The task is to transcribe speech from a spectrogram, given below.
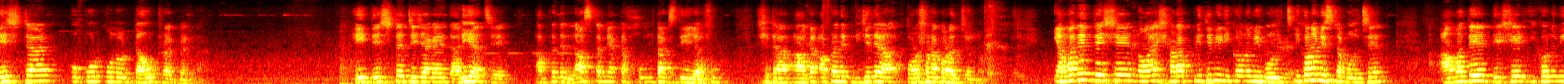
দেশটার ওপর কোনো ডাউট রাখবেন না। এই দেশটা যে জায়গায় দাঁড়িয়ে আছে, আপনাদের লাস্ট আমি একটা হোম টাক্স দিয়ে যাব, সেটা আপনাদের নিজেদের পড়াশোনা করার জন্য। আমাদের দেশে নয়, সারা পৃথিবীর ইকোনমি বলছে ইকোনমিস্টরা বলছেন, আমাদের দেশের ইকোনমি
